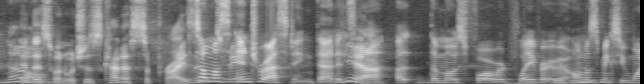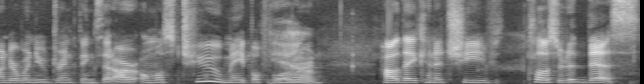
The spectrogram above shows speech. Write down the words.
No. in this one, which is kind of surprising. It's almost interesting that it's Yeah. not uh, the most forward flavor. It almost makes you wonder when you drink things that are almost too maple forward, Yeah. how they can achieve closer to this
